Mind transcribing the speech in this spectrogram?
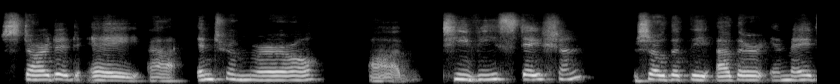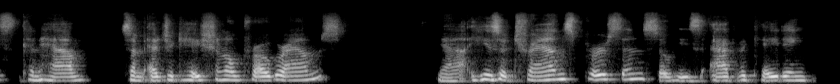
started a uh, intramural uh, TV station so that the other inmates can have some educational programs. Yeah, he's a trans person, so he's advocating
